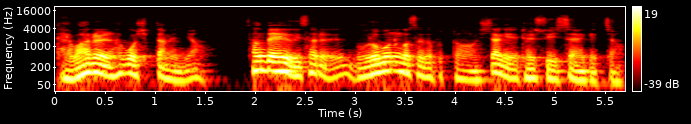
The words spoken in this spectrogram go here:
대화를 하고 싶다면요. 상대의 의사를 물어보는 것에서부터 시작이 될 수 있어야겠죠.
